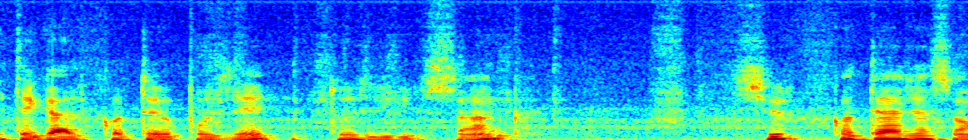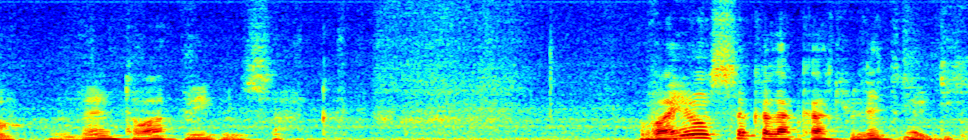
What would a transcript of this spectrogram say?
est égal côté opposé, 12,5, sur côté adjacent, 23,5. Voyons ce que la calculette nous dit.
